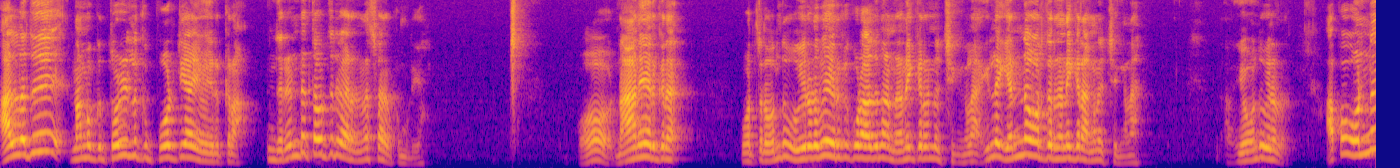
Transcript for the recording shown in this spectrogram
அல்லது நமக்கு தொழிலுக்கு போட்டியா இவன் இருக்கிறான். இந்த ரெண்டு தவிர்த்துட்டு வேற என்ன சார் இருக்க முடியும்? ஓ நானே இருக்கிறேன். ஒருத்தர் வந்து உயிரோடவே இருக்கக்கூடாதுன்னு நான் நினைக்கிறேன்னு வச்சுக்கோங்களேன். இல்லை என்ன ஒருத்தர் நினைக்கிறாங்கன்னு வச்சுக்கோங்களேன். இவன் வந்து உயிரோட. அப்போ ஒன்று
